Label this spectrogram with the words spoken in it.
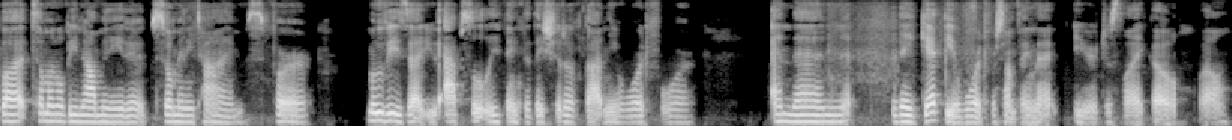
but someone will be nominated so many times for movies that you absolutely think that they should have gotten the award for. And then they get the award for something that you're just like, oh, well,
